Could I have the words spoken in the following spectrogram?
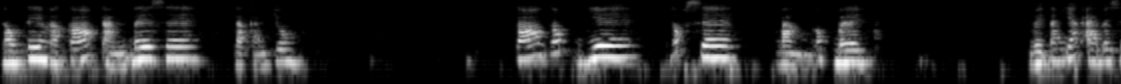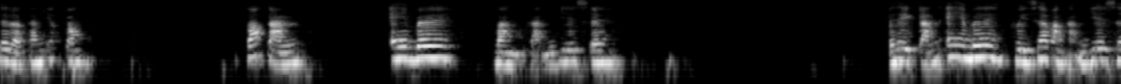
đầu tiên là có cạnh BC là cạnh chung. Có góc D góc C bằng góc B. Vì tam giác ABC là tam giác cân có cạnh EB bằng cạnh DC vậy thì cạnh EB vì sao bằng cạnh DC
